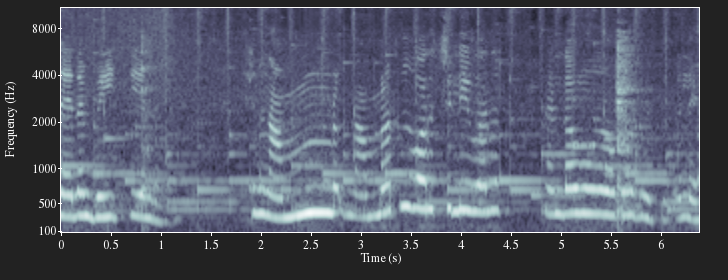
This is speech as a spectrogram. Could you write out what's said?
നേരം വെയിറ്റ് ചെയ്യണം പക്ഷെ നമ്മ നമ്മൾക്ക് കുറച്ച് ലിവർ രണ്ടോ മൂന്നോ ഒക്കെ കിട്ടും അല്ലേ?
